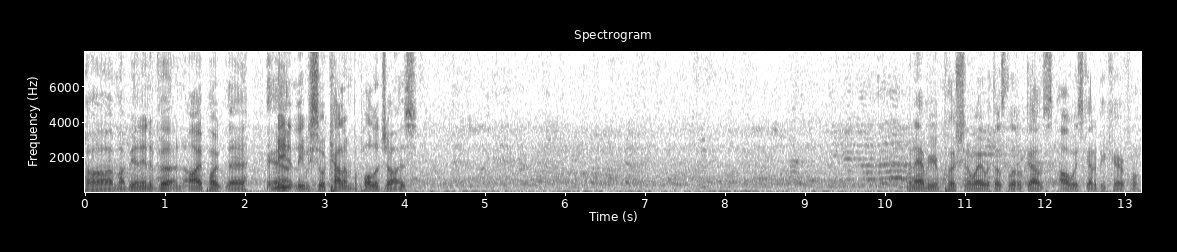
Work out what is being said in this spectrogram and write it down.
Oh, it might be an inadvertent eye poke there. Yeah. Immediately we saw Callum apologise. whenever you're pushing away with those little gloves, always got to be careful.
